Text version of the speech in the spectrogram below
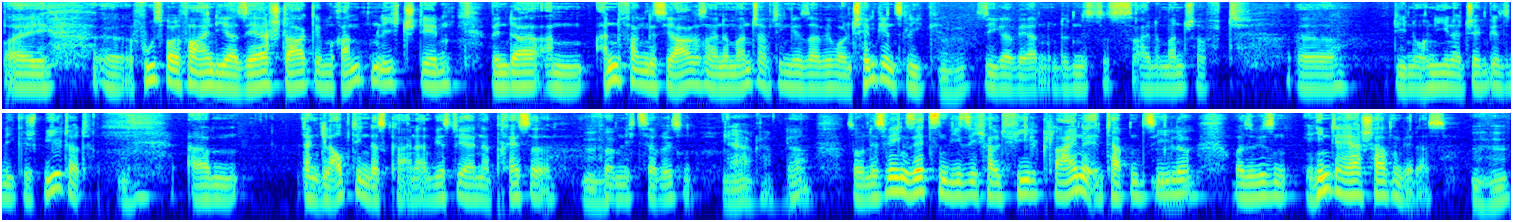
bei äh, Fußballvereinen, die ja sehr stark im Rampenlicht stehen, wenn da am Anfang des Jahres eine Mannschaft hingeht und sagt, wir wollen Champions League-Sieger mhm. werden, und dann ist das eine Mannschaft, äh, die noch nie in der Champions League gespielt hat, mhm. ähm, dann glaubt ihnen das keiner. Dann wirst du ja in der Presse mhm. förmlich zerrissen. Ja, klar. Ja? So, und deswegen setzen die sich halt viel kleine Etappenziele, weil sie wissen, hinterher schaffen wir das. Mhm.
